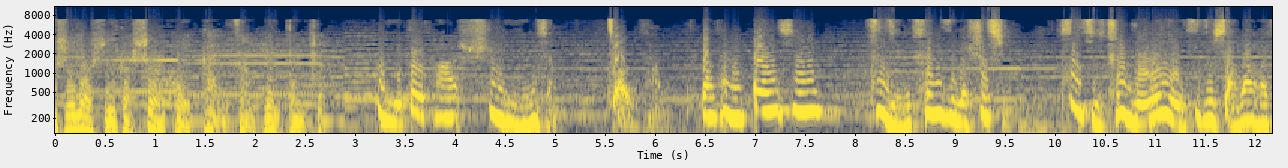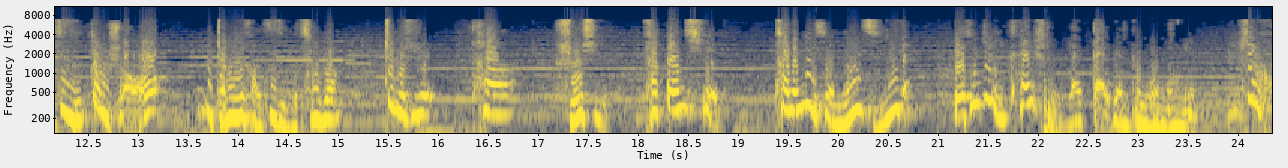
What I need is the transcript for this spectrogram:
时又是一个社会改造运动者。你对他是影响，教育他们，让他们关心自己的村子的事情，自己出主意，自己想办法，自己动手整理好自己的村庄。这个是他熟悉，他关切的，他的力所能及的。我从这里开始来改变中国农民，最后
